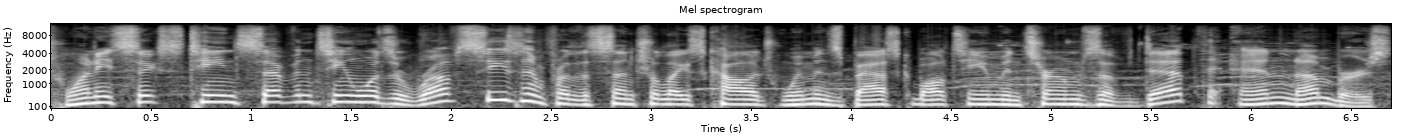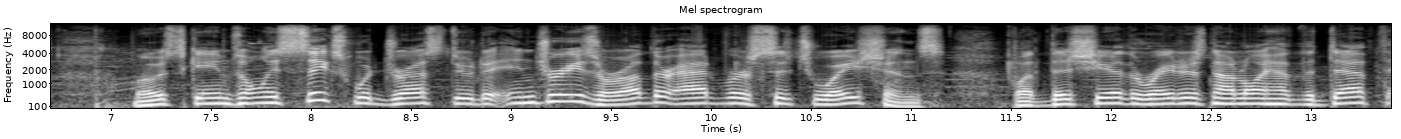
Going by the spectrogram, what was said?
2016-17 was a rough season for the Central Lakes College women's basketball team in terms of depth and numbers. Most games only six would dress due to injuries or other adverse situations. But this year the Raiders not only have the depth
